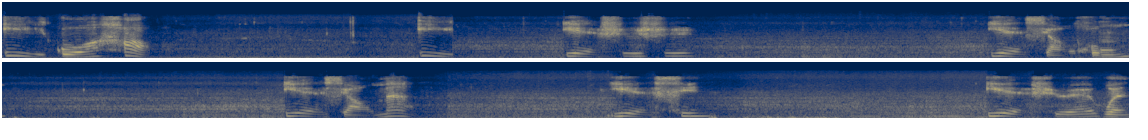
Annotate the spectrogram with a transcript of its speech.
一国号，一叶诗诗，叶小红，叶小曼，叶心。夜学文，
